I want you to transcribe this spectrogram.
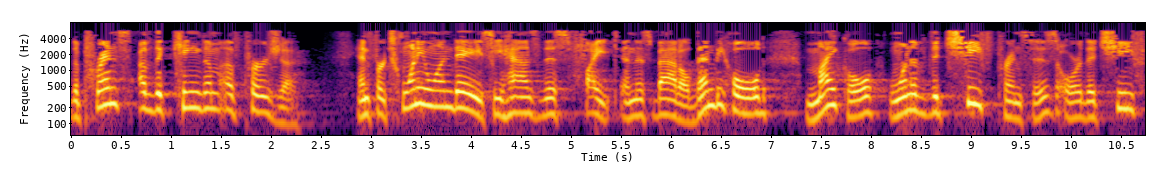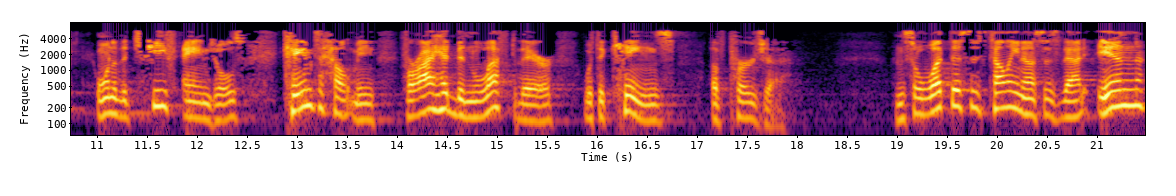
the prince of the kingdom of Persia. And for 21 days he has this fight and this battle. Then behold, Michael, one of the chief princes, or the chief, one of the chief angels, came to help me, for I had been left there with the kings of Persia. And so what this is telling us is that in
